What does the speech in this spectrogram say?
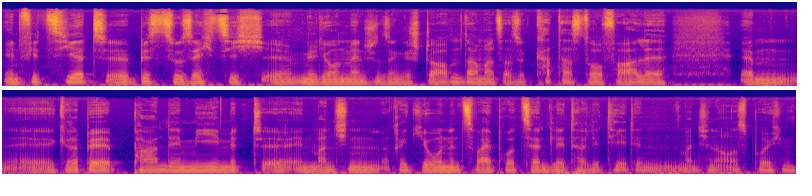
infiziert, äh, bis zu 60 äh, Millionen Menschen sind gestorben damals. Also katastrophale ähm, äh, Grippe-Pandemie mit äh, in manchen Regionen 2% Letalität in manchen Ausbrüchen.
